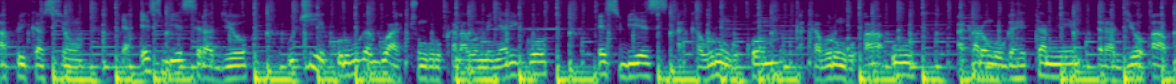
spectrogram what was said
application ya sbs radio uciye ku rubuga rwacu ngo ukanabumenya ariko sbs akaburungu com akaburungu au akarongo gahetamye radio app.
